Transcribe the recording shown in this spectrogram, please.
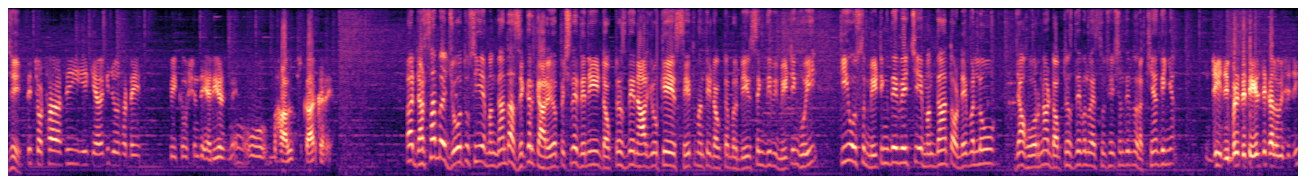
ਜੀ। ਤੇ ਚੌਥਾ ਅਸੀਂ ਇਹ ਕਿਹਾ ਹੈ ਕਿ ਜੋ ਸਾਡੇ ਪੇ ਕਮਿਸ਼ਨ ਦੇ ਏਰੀਆਜ਼ ਨੇ ਉਹ ਬਹਾਲ ਸਰਕਾਰ ਕਰੇ। ਅ, ਡਾਕਟਰ ਸਾਹਿਬ ਜੋ ਤੁਸੀਂ ਇਹ ਮੰਗਾਂ ਦਾ ਜ਼ਿਕਰ ਕਰ ਰਹੇ ਹੋ ਪਿਛਲੇ ਦਿਨੀ ਡਾਕਟਰਸ ਦੇ ਨਾਲ ਜੋ ਕਿ ਸਿਹਤ ਮੰਤਰੀ ਡਾਕਟਰ ਬਲਬੀਰ ਸਿੰਘ ਦੀ ਵੀ ਮੀਟਿੰਗ ਹੋਈ ਕੀ ਉਸ ਮੀਟਿੰਗ ਦੇ ਵਿੱਚ ਇਹ ਮੰਗਾਂ ਤੁਹਾਡੇ ਵੱਲੋਂ ਜਾਂ ਹੋਰਨਾਂ ਡਾਕਟਰਸ ਦੇ ਵੱਲੋਂ ਐਸੋਸੀਏਸ਼ਨ ਦੇ ਵੱਲੋਂ ਰੱਖੀਆਂ ਗਈਆਂ? ਜੀ ਜੀ ਬੜੀ ਡਿਟੇਲ 'ਚ ਗੱਲ ਹੋਈ ਸੀ ਜੀ।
